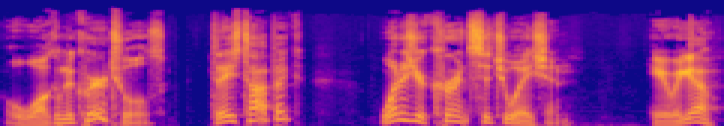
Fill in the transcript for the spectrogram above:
Welcome to Career Tools. Today's topic What is your current situation? Here we go.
